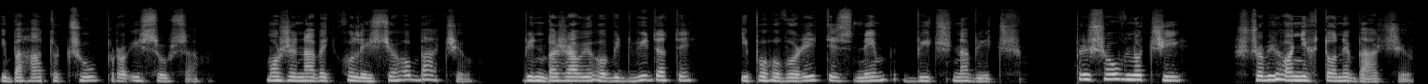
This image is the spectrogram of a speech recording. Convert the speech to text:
і багато чув про Ісуса. Може, навіть колись його бачив. Він бажав його відвідати і поговорити з ним віч на віч. Прийшов вночі, щоб його ніхто не бачив.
